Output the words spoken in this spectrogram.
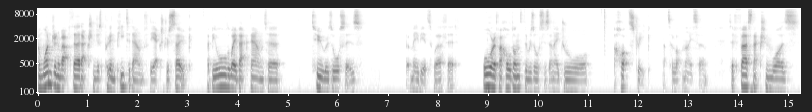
I'm wondering about third action, just putting Peter down for the extra soak. I'd be all the way back down to two resources, but maybe it's worth it. Or if I hold on to the resources and I draw a hot streak, that's a lot nicer. So first action was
